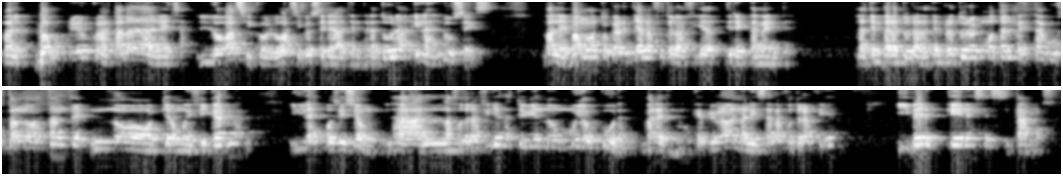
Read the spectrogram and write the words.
Vale, vamos primero con la tabla de la derecha. Lo básico, lo básico sería la temperatura y las luces. Vale, vamos a tocar ya la fotografía directamente. La temperatura, la temperatura como tal me está gustando bastante, no quiero modificarla y la exposición. La, la, fotografía la estoy viendo muy oscura, ¿vale? Tenemos que primero analizar la fotografía y ver qué necesitamos.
